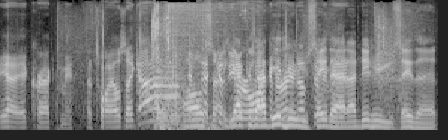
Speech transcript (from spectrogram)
Yeah, it cracked me. That's why I was like, ah. Oh, so, 'Cause you yeah, because I did right hear you say me, that. man. I did hear you say that.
